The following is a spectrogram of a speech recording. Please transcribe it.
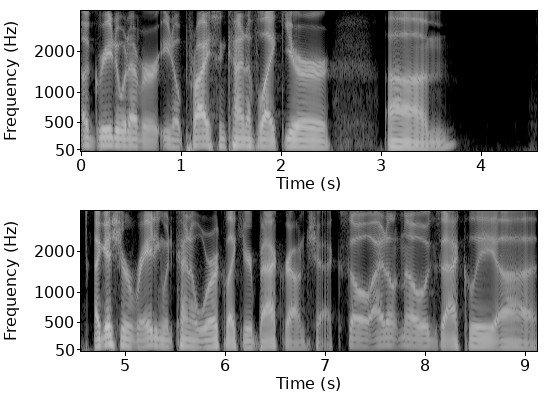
agree to whatever, you know, price and kind of like your um I guess your rating would kind of work like your background check. So I don't know exactly uh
